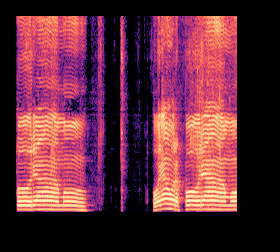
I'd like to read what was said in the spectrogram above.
പോരാമോ? പോരാമോ? പോരാമോ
